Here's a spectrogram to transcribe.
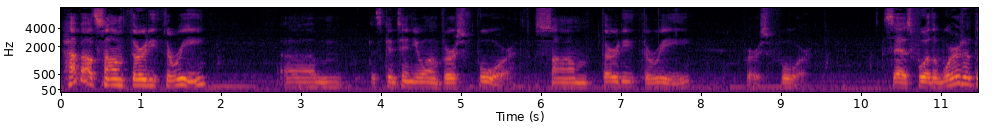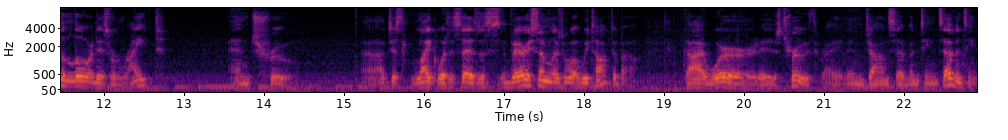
How about Psalm 33? Um, let's continue on verse 4. Psalm 33, verse 4 says, For the word of the Lord is right and true. Uh, I just like what it says. It's very similar to what we talked about. Thy word is truth, right? In John 17, 17.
